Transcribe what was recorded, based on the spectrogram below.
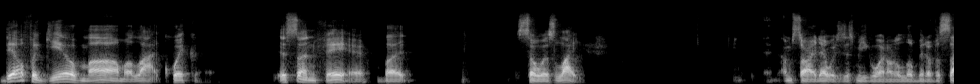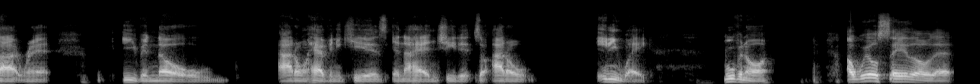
they'll forgive mom a lot quicker. It's unfair, but so is life. I'm sorry, that was just me going on a little bit of a side rant, even though I don't have any kids and I hadn't cheated. So I don't. Anyway, moving on. I will say though that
